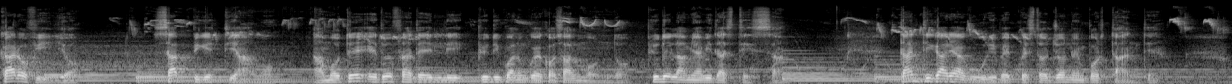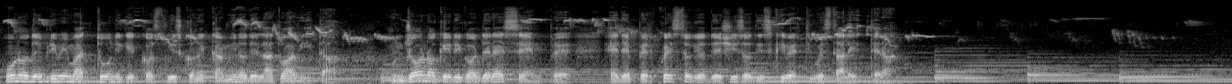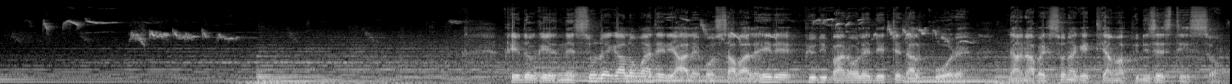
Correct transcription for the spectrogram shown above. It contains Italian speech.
Caro figlio, sappi che ti amo. Amo te e i tuoi fratelli più di qualunque cosa al mondo, più della mia vita stessa. Tanti cari auguri per questo giorno importante. Uno dei primi mattoni che costruiscono il cammino della tua vita. Un giorno che ricorderai sempre ed è per questo che ho deciso di scriverti questa lettera. Credo che nessun regalo materiale possa valere più di parole dette dal cuore, da una persona che ti ama più di se stesso.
